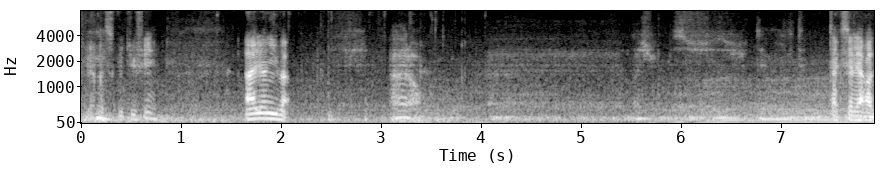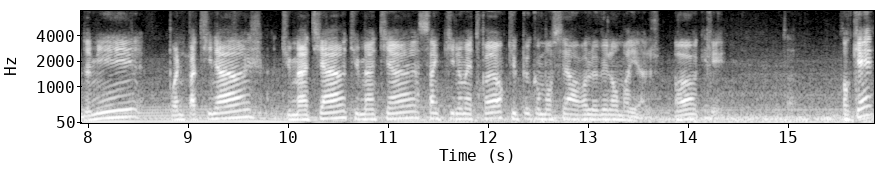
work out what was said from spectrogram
Tu verras ce que tu fais. Allez, on y va. Alors. euh, Là, je me suis 2000 tout. T'accélères à 2000, point de patinage, tu maintiens, tu maintiens, 5 km heure, tu peux commencer à relever l'embrayage. Ok. Ok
